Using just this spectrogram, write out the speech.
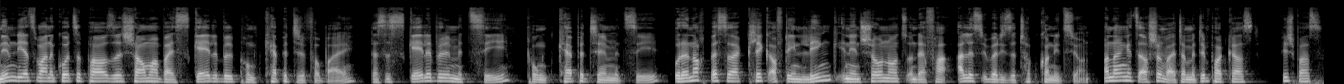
Nimm dir jetzt mal eine kurze Pause, schau mal bei scalable.capital vorbei. Das ist scalable mit C, .capital mit C. Oder noch besser, klick auf den Link in den Show Notes und erfahr alles über diese Top-Kondition. Und dann geht's auch schon weiter mit dem Podcast. Viel Spaß!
